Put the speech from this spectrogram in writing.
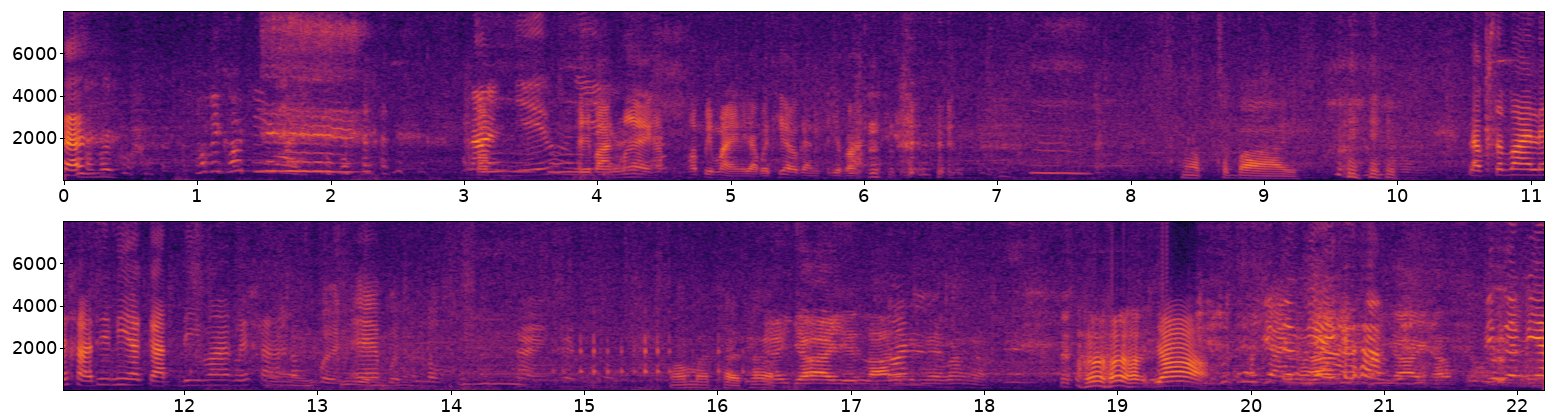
ค่ะนั่นยิ้มพยาบาลเมื่อยครับเพราะปีใหม่อยากไปเที่ยวกันพยาบาลหลับสบาย หลับสบายเลยค่ะ ที่นี่อากาศดีมากเลยค่ะเปิดแอร์เปิดพัดลมเอามาถ่ายภาพยายร้านเป็นไงบ้างอะ ย่าพี่เมียก็ทำพี่เมีย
